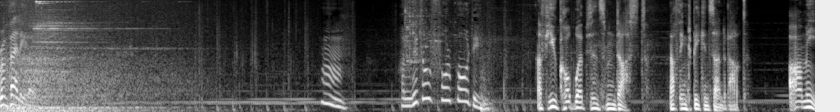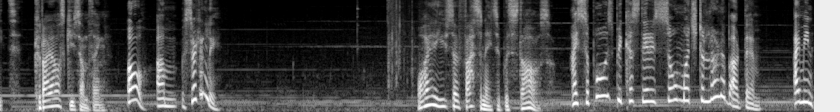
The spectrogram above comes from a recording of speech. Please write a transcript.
Revelio. Hmm. A little foreboding. A few cobwebs and some dust. Nothing to be concerned about. Amit, could I ask you something? Oh, um, certainly. Why are you so fascinated with stars? I suppose because there is so much to learn about them. I mean,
